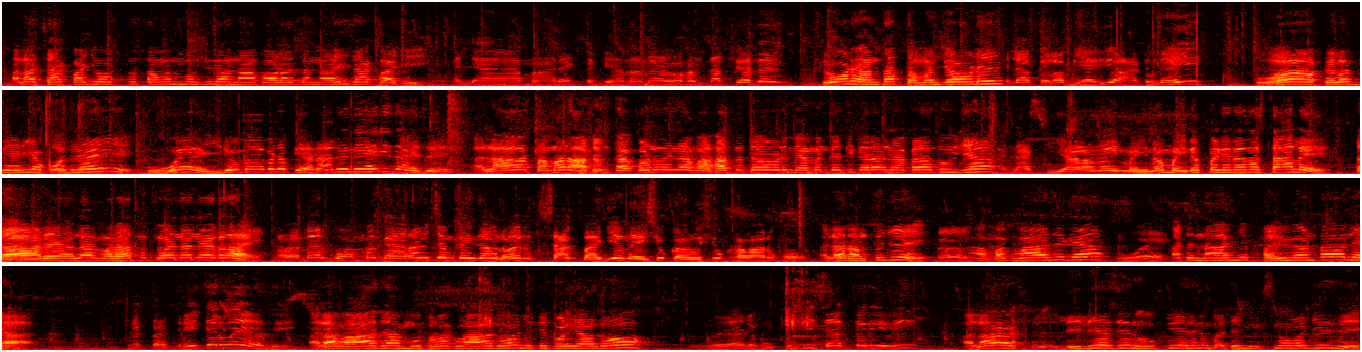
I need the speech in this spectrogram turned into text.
અલા શાકભાજી હોત તો તમને મોસીલા ના પાડો એટલે નહીં શાકભાજી. એટલે મારે એક તો પહેલાનો એવો સંતાપ થયો છે ને. છોડે હંતાપ તમને છોડે એટલે પેલો બેરીઓ આઢું નહીં. વાહ પેલા બેરિયા ખોદ રહી. ઉવે હીરો માં આપણે પહેરાને નહેરી જાય છે. અલા તમારા આઠમ ઠાકોરનું એના વરસાદ નો ચાવડી મહેમાન ગતિ કરવા નીકળાતું છે. એટલે આ શિયાળામાં મહિનો મહિનો પડે રહ્યો ચાલે. તારે અલા નું ચોય ના નીકળાય. હવે મારા ગામમાં ગારાનું ચમ કઈ જાવ હવે શાકભાજી નહીં શું કરું શું ખવારું કો અલા રમતુજી. આ મગ વાળા છે કે? આ ના જ ફળી વેણતા લ્યા એટલે ચરવાયા છે. અલા વાળા છે હું થોડાક લાવા દો જેથી ફળી આ દો હું કીધી શાક કરી એવી? અલા લીલી છે ને હુકી છે ને બધી મિક્સમાં વળી છે.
